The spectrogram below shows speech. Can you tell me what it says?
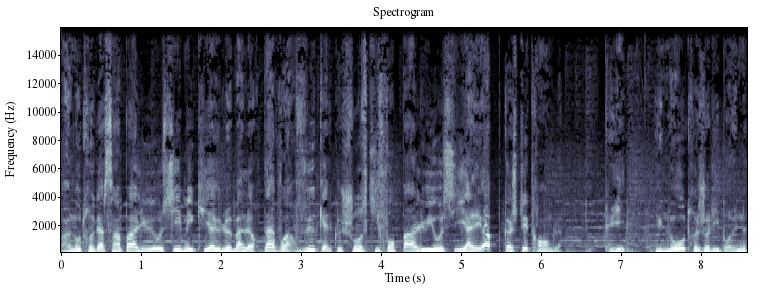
un autre gars sympa, lui aussi, mais qui a eu le malheur d'avoir vu quelque chose qu'il faut pas, lui aussi. Allez, hop, que je t'étrangle. Puis, une autre jolie brune,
